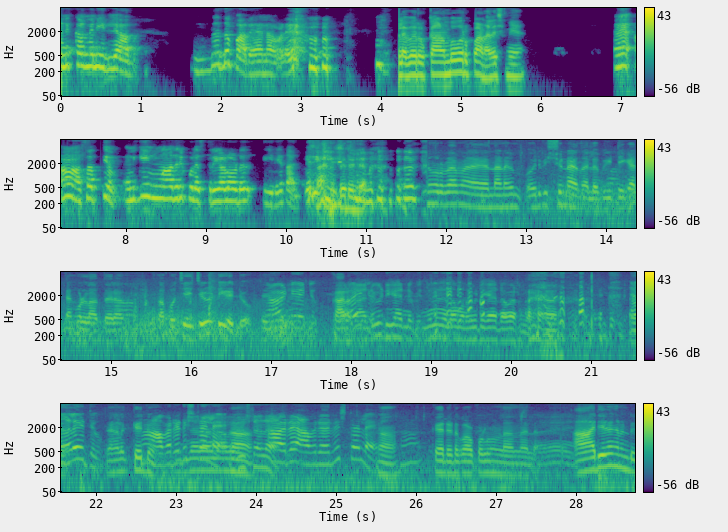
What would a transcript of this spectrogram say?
എനിക്ക് അങ്ങനെ ഇല്ലാന്ന് എന്ത് പറയാൻ അവളെ? അല്ല വെറു കാണുമ്പോ വെറുപ്പാണ് ലക്ഷ്മിയെ? ആ സത്യം. എനിക്ക് ഇമാതിരി കുലസ്ത്രീകളോട് തീരെ താല്പര്യമില്ല. താല്പര്യം നൂറ് രൂപ മ- എന്താണ് ഒരു വിഷു ഉണ്ടായിരുന്നല്ലോ വീട്ടിൽ കയറ്റാൻ കൊള്ളാത്തവരാണ് അപ്പൊ ചേച്ചി വീട്ടിൽ കയറ്റോ? കാരണം ഞങ്ങൾ കയറ്റും? അവരുടെ ഇഷ്ടല്ലേ? അവർ അവരവരുടെ ഇഷ്ടല്ലേ? കേട്ടിട്ട് കുഴപ്പമൊന്നുമില്ല ആര്യൻ എങ്ങനെ ഉണ്ട്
